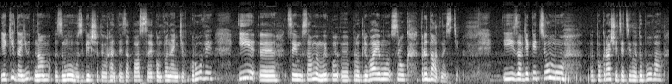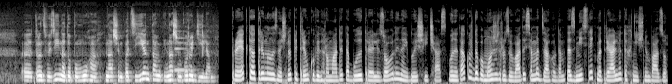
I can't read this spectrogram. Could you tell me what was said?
які дають нам змогу збільшити ургентний запас е, компонентів крові, і е, цим самим ми е, продліваємо срок придатності. І завдяки цьому покращиться цілодобова трансфузійна допомога нашим пацієнтам і нашим породілям. Проєкти отримали значну підтримку від громади та будуть реалізовані найближчий час. Вони також допоможуть розвиватися медзакладам та зміцнять матеріально-технічну базу,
